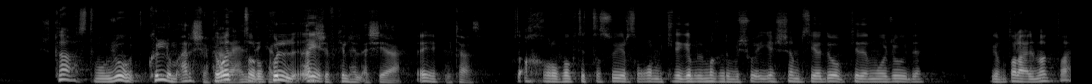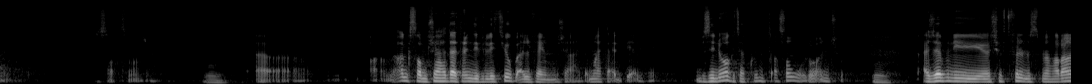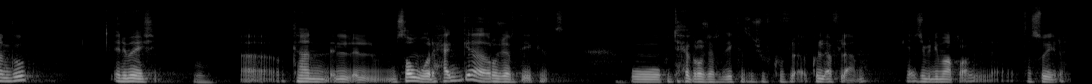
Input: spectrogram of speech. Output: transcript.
كاست موجود؟ كله مأرشف توتر وكل- إيه. مأرشف كل هالأشياء. إيه. ممتاز. تاخروا في وقت التصوير صورنا كذا قبل المغرب شوية الشمس يا دوب كذا موجودة. يوم طلع المقطع انبسطت مرة. آه، أقصى مشاهدات عندي في اليوتيوب 2000 مشاهدة ما تعدي 2000 بس إني وقتها كنت أصور وأنشر. عجبني شفت فيلم اسمه Rango animation آه كان ال- المصور حقه روجر ديكنز. وكنت أحب روجر ديكنز أشوف كل- كل أفلامه. يعجبني مرة تصويره.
